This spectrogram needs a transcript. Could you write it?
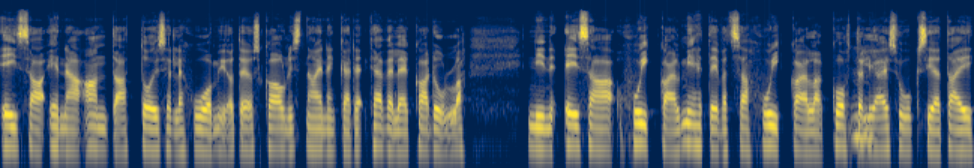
ei saa enää antaa toiselle huomiota, jos kaunis nainen kävelee kadulla niin ei saa huikkailla, miehet eivät saa huikkailla kohteliaisuuksia mm. tai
